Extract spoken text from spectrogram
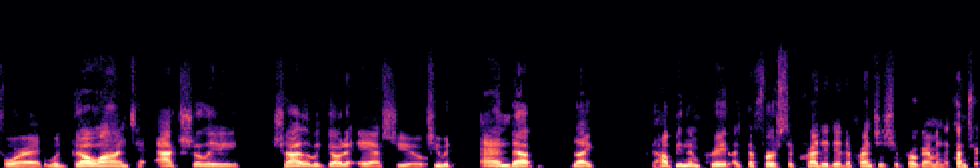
for it would go on to actually, Shaila would go to ASU. She would end up like helping them create like the first accredited apprenticeship program in the country.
